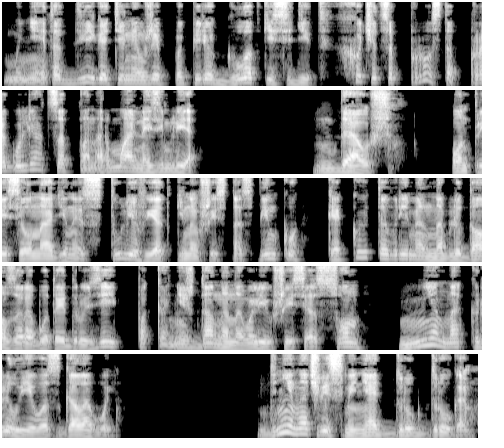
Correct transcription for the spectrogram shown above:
Мне этот двигательный уже поперек глотки сидит. Хочется просто прогуляться по нормальной земле. Да уж. Он присел на один из стульев и, откинувшись на спинку, какое-то время наблюдал за работой друзей, пока нежданно навалившийся сон не накрыл его с головой. Дни начали сменять друг друга.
